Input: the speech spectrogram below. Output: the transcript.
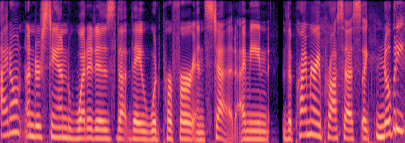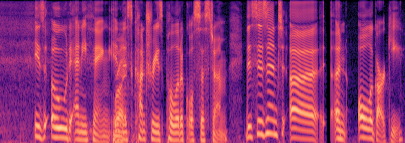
I don't understand what it is that they would prefer instead. I mean, the primary process, like nobody is owed anything in Right. this country's political system. This isn't uh, an oligarchy.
